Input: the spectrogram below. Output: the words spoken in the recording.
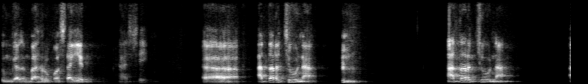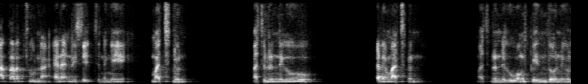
Tunggal mbah rupa Sayyid Hashim. Uh, Atarjuna. Atarjuna. Atarjuna enak dhisik jenenge Majnun. Majnun niku ane Majnun. Majnun niku wong bento niku.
